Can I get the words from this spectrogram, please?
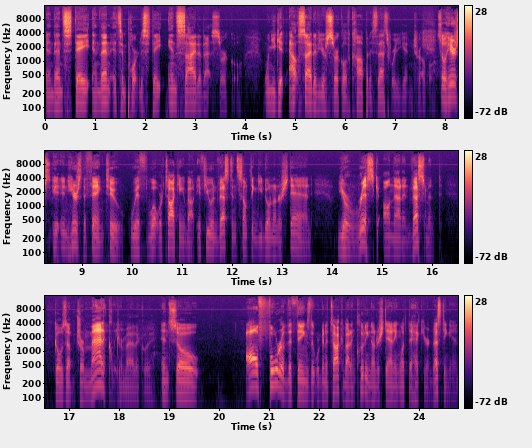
and then stay and then it's important to stay inside of that circle. When you get outside of your circle of competence, that's where you get in trouble. So here's and here's the thing too with what we're talking about. If you invest in something you don't understand, your risk on that investment goes up dramatically. Dramatically. And so all four of the things that we're going to talk about, including understanding what the heck you're investing in,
